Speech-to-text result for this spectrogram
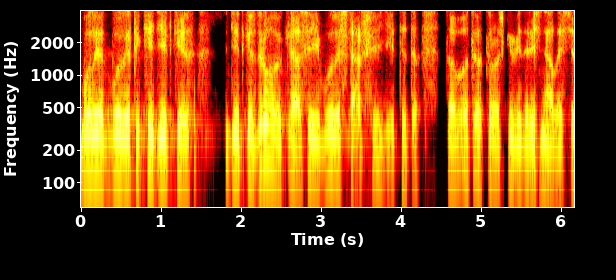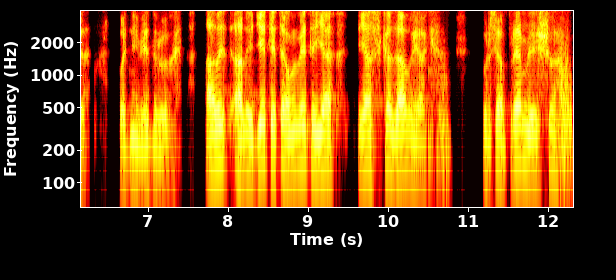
Були, були такі дітки, дітки з другого класу і були старші діти, то, то от, от трошки відрізнялися одні від других. Але, але діти талановиті, я, я сказав, як вручав премію, що,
